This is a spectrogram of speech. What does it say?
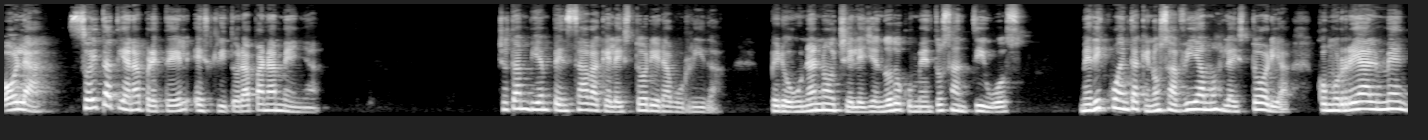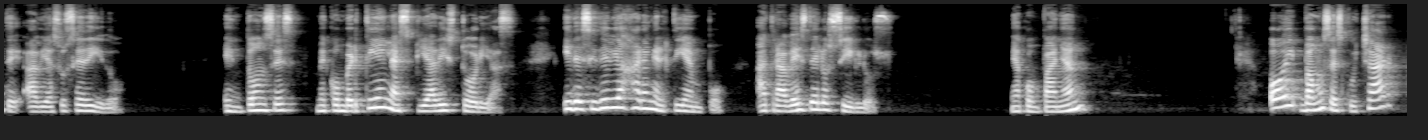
Hola, soy Tatiana Pretel, escritora panameña. Yo también pensaba que la historia era aburrida, pero una noche leyendo documentos antiguos, me di cuenta que no sabíamos la historia como realmente había sucedido. Entonces me convertí en la espía de historias y decidí viajar en el tiempo, a través de los siglos. ¿Me acompañan? Hoy vamos a escuchar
